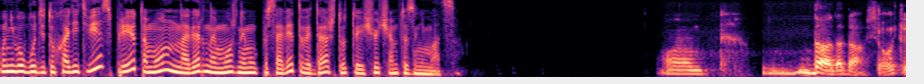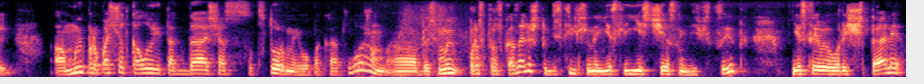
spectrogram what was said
у него будет уходить вес, при этом он, наверное, можно ему посоветовать, да, что-то еще чем-то заниматься. Да, да, да, все, окей. А мы про подсчет калорий тогда сейчас в сторону его пока отложим. А, то есть мы просто рассказали, что действительно, если есть честный дефицит, если вы его рассчитали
